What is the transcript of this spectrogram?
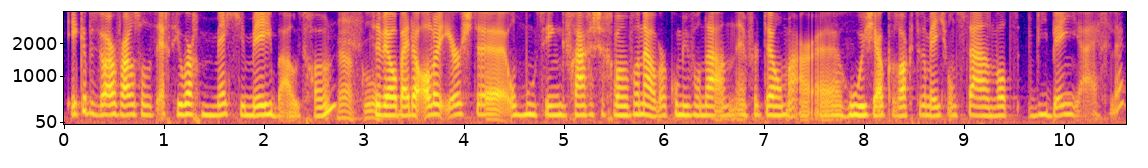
ik heb het wel ervaren dat het echt heel erg met je meebouwt gewoon. Ja, cool. Terwijl bij de allereerste ontmoeting vragen ze gewoon van, nou, waar kom je vandaan? En vertel maar, hoe is jouw karakter een beetje ontstaan? Wat, wie ben je eigenlijk?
